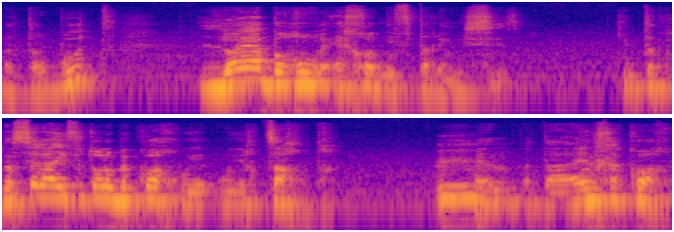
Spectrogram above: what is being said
בתרבות, לא היה ברור איך עוד נפטרים מסיזר. כי אם אתה תנסה להעיף אותו לו בכוח, הוא, הוא ירצח אותך, כן? אתה, אין לך כוח.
